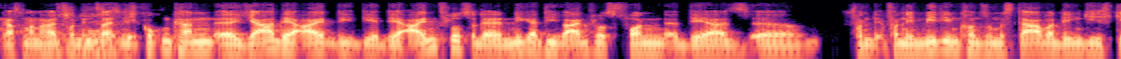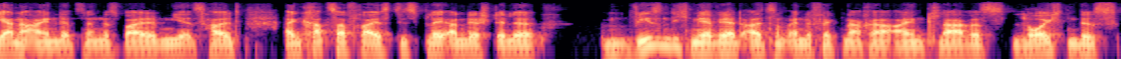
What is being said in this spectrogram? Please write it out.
dass man halt von den Seiten nicht gucken kann. Äh, ja, der, die, die, der Einfluss oder der negative Einfluss von der äh, von, von dem Medienkonsum ist da, aber den gehe ich gerne ein letzten Endes, weil mir ist halt ein kratzerfreies Display an der Stelle wesentlich mehr wert als im Endeffekt nachher ein klares, leuchtendes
